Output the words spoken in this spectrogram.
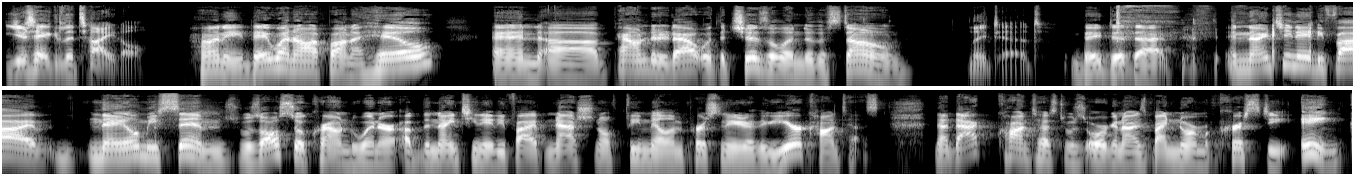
you're taking the title. Honey, they went up on a hill and uh, pounded it out with a chisel into the stone. They did. They did that. In 1985, Naomi Sims was also crowned winner of the 1985 National Female Impersonator of the Year contest. Now, that contest was organized by Norma Christie Inc.,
